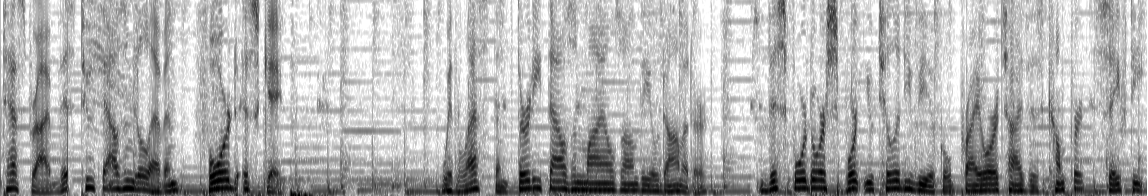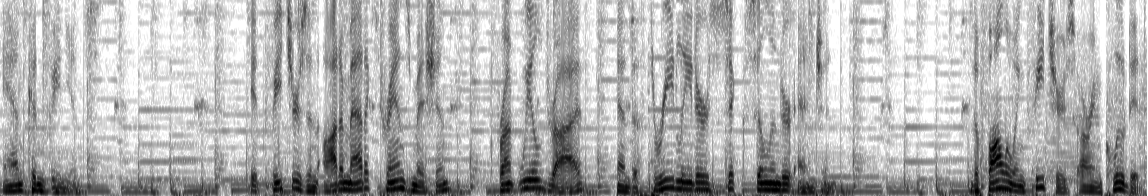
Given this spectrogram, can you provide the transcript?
test drive this 2011 Ford Escape. With less than 30,000 miles on the odometer, this four-door sport utility vehicle prioritizes comfort, safety, and convenience. It features an automatic transmission, front-wheel drive, and a 3-liter six-cylinder engine. The following features are included.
